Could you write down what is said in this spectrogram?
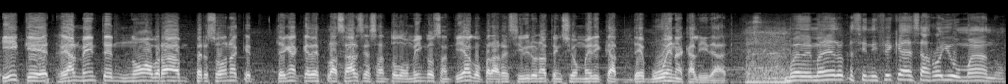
y que realmente no habrá personas que tengan que desplazarse a Santo Domingo, Santiago para recibir una atención médica de buena calidad. Bueno, imagínate lo que significa desarrollo humano,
